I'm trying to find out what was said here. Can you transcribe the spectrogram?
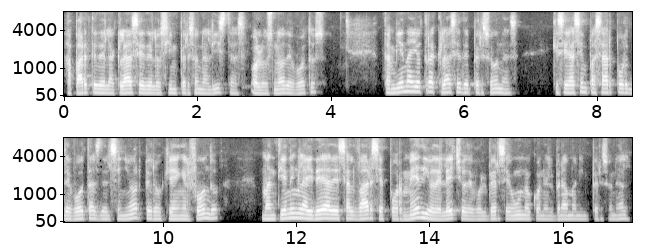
Aparte de la clase de los impersonalistas o los no devotos, también hay otra clase de personas que se hacen pasar por devotas del Señor, pero que en el fondo mantienen la idea de salvarse por medio del hecho de volverse uno con el Brahman impersonal.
